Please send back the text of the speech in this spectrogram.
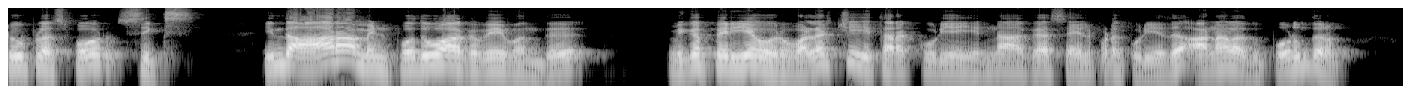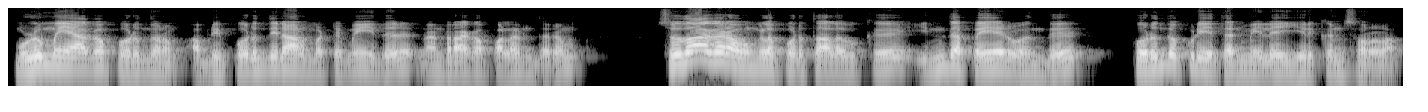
டூ ப்ளஸ் ஃபோர் சிக்ஸ் இந்த ஆறாம் எண் பொதுவாகவே வந்து மிகப்பெரிய ஒரு வளர்ச்சியை தரக்கூடிய எண்ணாக செயல்படக்கூடியது. ஆனால் அது பொருந்தணும். முழுமையாக பொருந்தணும். அப்படி பொருந்தினால் மட்டுமே இது நன்றாக பலன் தரும். சுதாகர் அவங்கள பொறுத்த அளவுக்கு இந்த பெயர் வந்து பொருந்தக்கூடிய தன்மையிலே இருக்குன்னு சொல்லலாம்.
